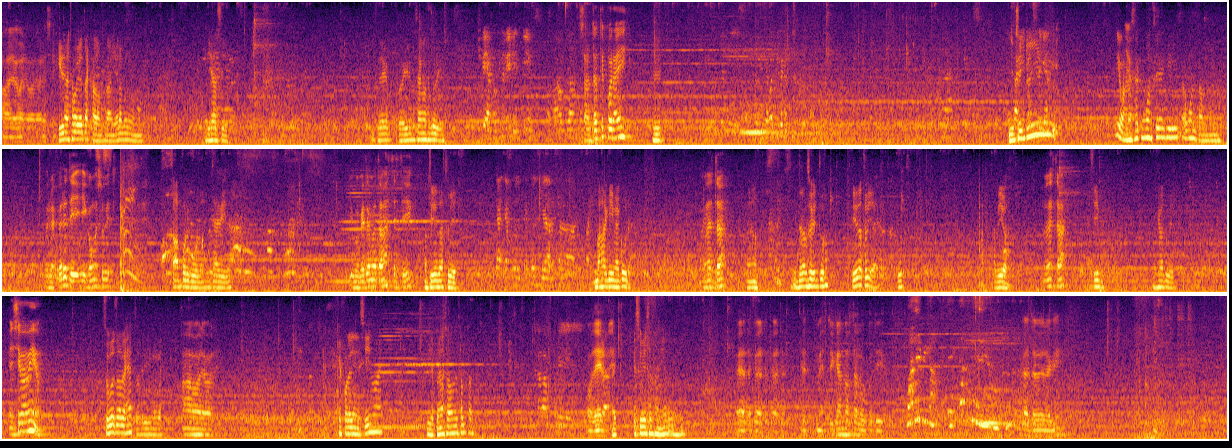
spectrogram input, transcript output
vale, vale, ahora sí. Aquí donde estaba yo atascado, en plan, y ahora por uno. Y es así. No se podía. ¿Saltaste por ahí? Sí. Yo estoy aquí. Digo, no sé cómo estoy aquí aguantando. Pero espérate, ¿y cómo subiste? Ah, por culo, de vida. ¿Y por qué te mataste, tío? No estoy detrás tuya. Baja aquí y me cura. ¿Dónde está? Bueno, si intentas subir tú, estoy detrás tuya. Justo. Adiós. ¿Dónde está? Sí. Encima tuya. ¿Encima mío? Sube otra vez esto y me ves. Ah, vale, vale. Es que por ahí encima y después no sé dónde saltar. Joder, Hay que subirse esa mierda. espérate, espérate, espérate. Eh, Me estoy quedando hasta loco, tío. Madre mía, está feo. Espérate, a ver aquí.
